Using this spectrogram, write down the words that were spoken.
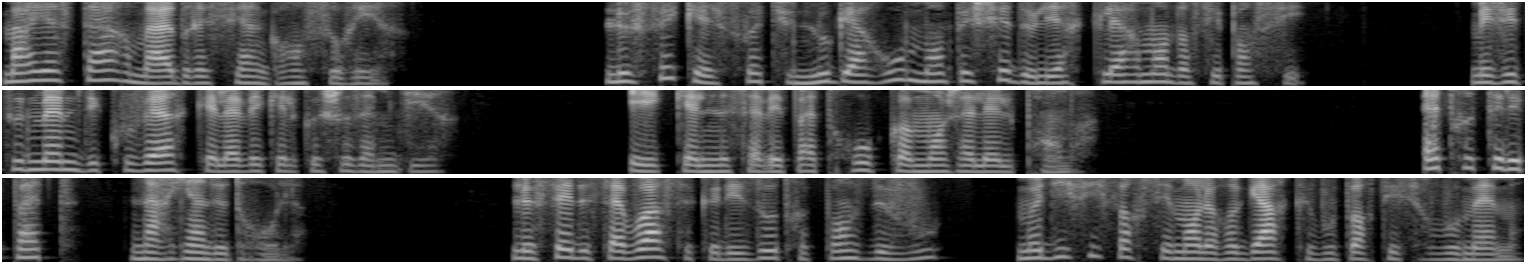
Maria Starr m'a adressé un grand sourire. Le fait qu'elle soit une loup-garou m'empêchait de lire clairement dans ses pensées. Mais j'ai tout de même découvert qu'elle avait quelque chose à me dire. et qu'elle ne savait pas trop comment j'allais le prendre. Être télépathe n'a rien de drôle. Le fait de savoir ce que les autres pensent de vous modifie forcément le regard que vous portez sur vous-même.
